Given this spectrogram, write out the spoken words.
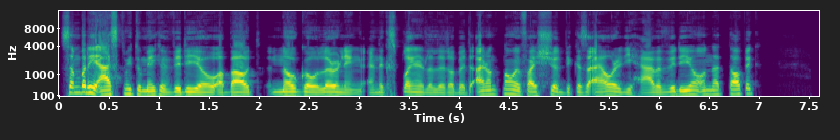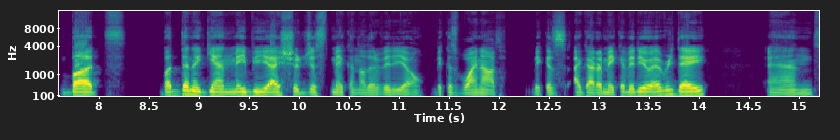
Somebody asked me to make a video about no-go learning and explain it a little bit. I don't know if I should because I already have a video on that topic, but but then again, maybe I should just make another video because why not? Because I gotta make a video every day, and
